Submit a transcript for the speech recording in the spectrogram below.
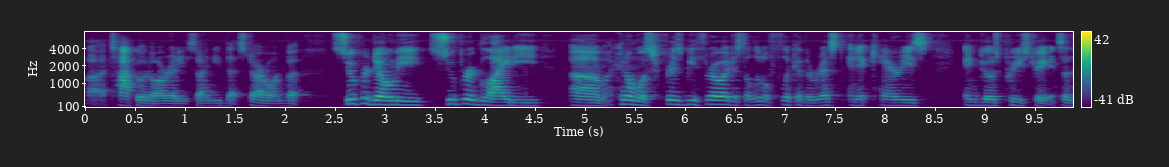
uh, tacoed already, so I need that star one. But super domey, super glidey. Um, I can almost frisbee throw it, just a little flick of the wrist, and it carries and goes pretty straight. It's a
